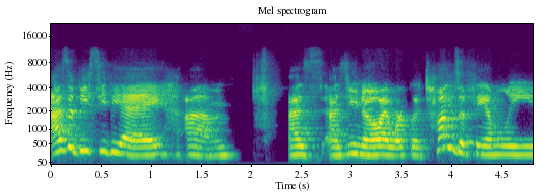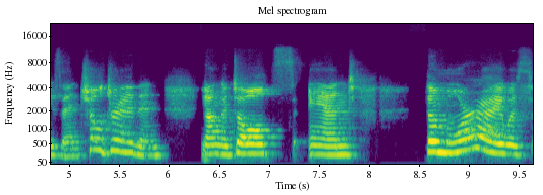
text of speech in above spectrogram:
as a BCBA, um, as as you know i work with tons of families and children and young adults. And the more i was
